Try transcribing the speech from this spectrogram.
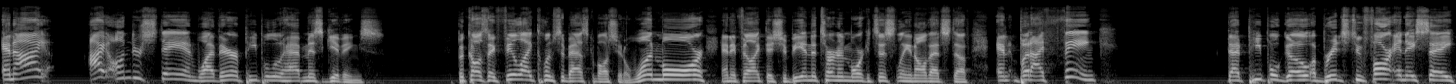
And I I understand why there are people who have misgivings because they feel like Clemson basketball should have won more and they feel like they should be in the tournament more consistently and all that stuff. And but I think that people go a bridge too far and they say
